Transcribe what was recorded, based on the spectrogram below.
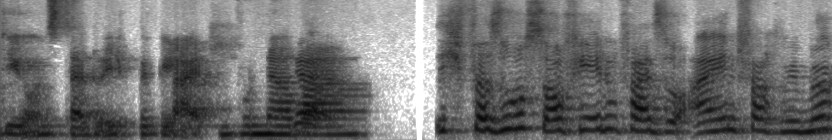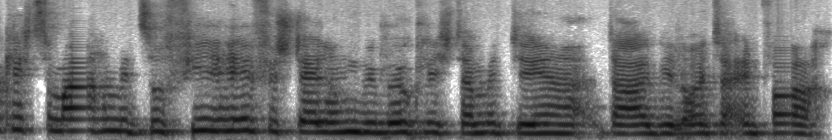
die uns dadurch begleiten. Wunderbar ich versuche es auf jeden Fall so einfach wie möglich zu machen, mit so viel Hilfestellung wie möglich, damit die, da die Leute einfach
